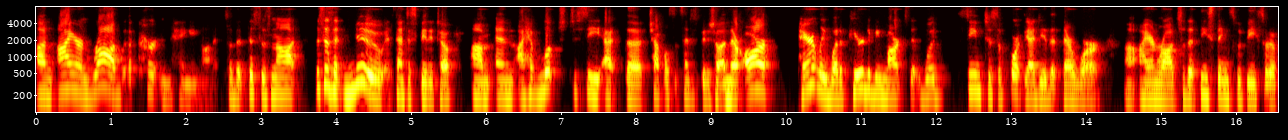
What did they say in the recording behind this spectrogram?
an iron rod with a curtain hanging on it. So that this is not, this isn't new at Santo Spirito. Um, and I have looked to see at the chapels at Santo Spirito, and there are apparently what appear to be marks that would seem to support the idea that there were uh, iron rods so that these things would be sort of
